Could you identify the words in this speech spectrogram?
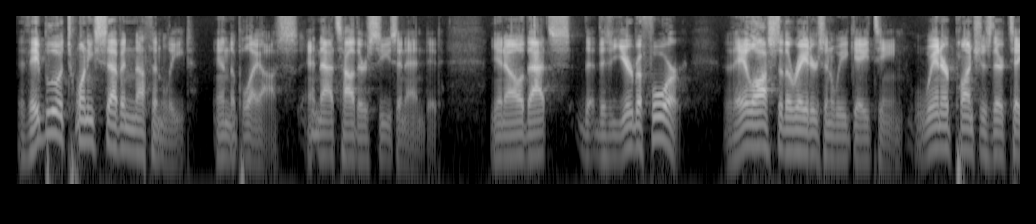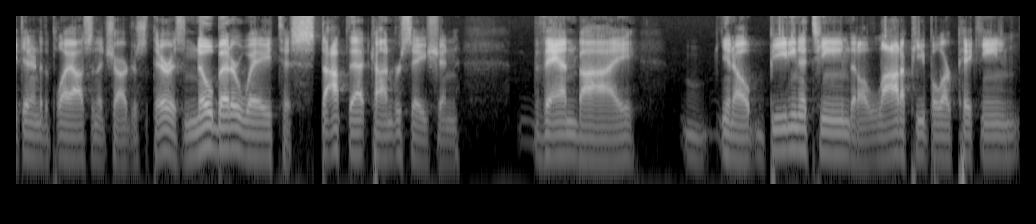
they blew a 27 nothing lead in the playoffs, and that's how their season ended. You know, that's the, the year before. They lost to the Raiders in week 18. Winner punches their ticket into the playoffs and the Chargers. There is no better way to stop that conversation than by, you know, beating a team that a lot of people are picking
